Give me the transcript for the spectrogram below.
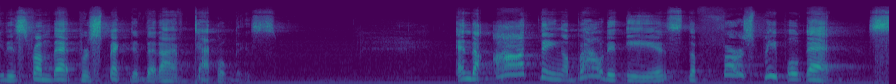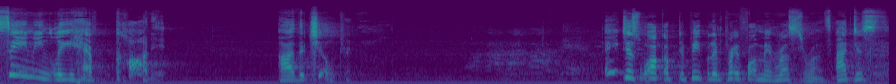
It is from that perspective that I have tackled this. And the odd thing about it is the first people that seemingly have caught it are the children. They just walk up to people and pray for them in restaurants. I just,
